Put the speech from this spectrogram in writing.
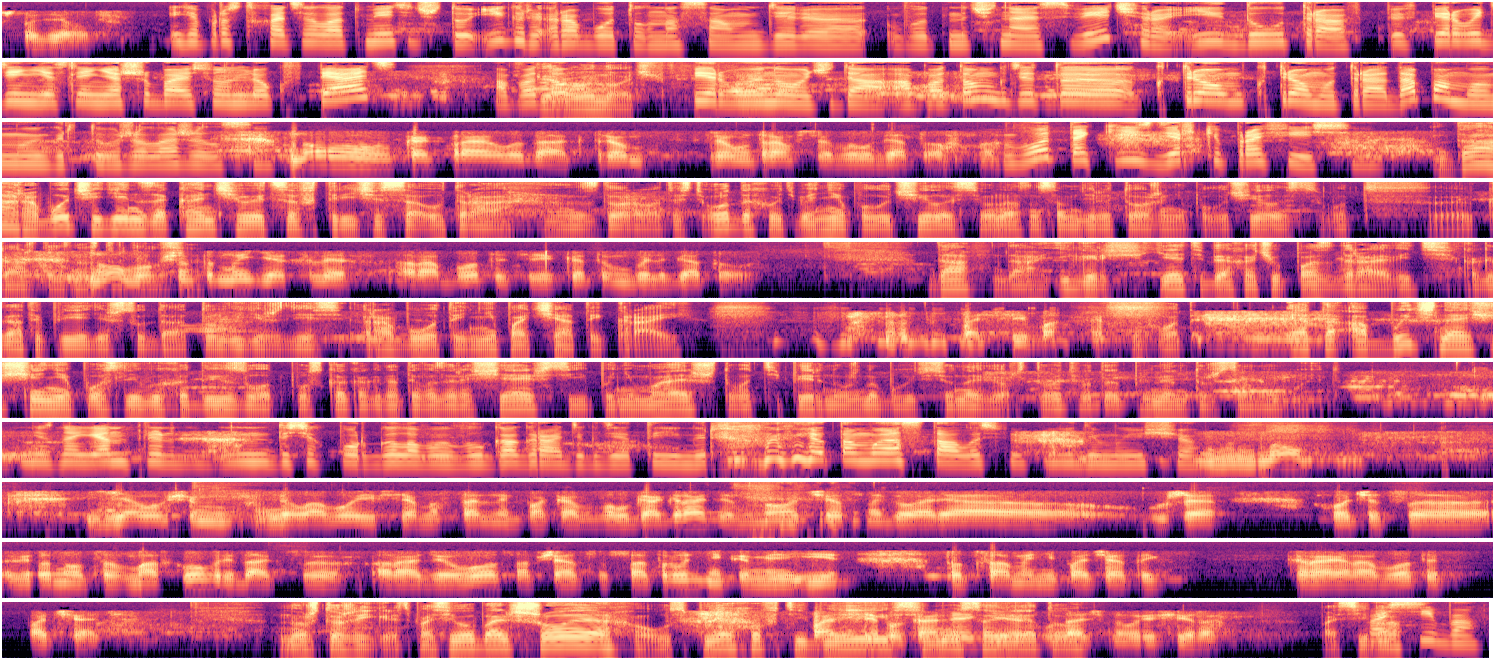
Что делать? Я просто хотела отметить, что Игорь работал на самом деле вот начиная с вечера и до утра. В, в первый день, если я не ошибаюсь, он лег в 5, а потом... Первую ночь. В первую ночь, да. А потом где-то к трем, к трем утра, да, по-моему, Игорь, ты уже ложился? Ну, как правило, да, к трем, трем утрам все было готово. Вот такие издержки профессии. Да, рабочий день заканчивается в 3 часа утра. Здорово. То есть отдыха у тебя не получилось, и у нас на самом деле тоже не получилось. Вот э, каждый из нас Ну, в общем-то, мы ехали работать и к этому были готовы. Да, да. Игорь, я тебя хочу поздравить. Когда ты приедешь сюда, ты увидишь здесь работы непочатый край. Спасибо. Вот. Это обычное ощущение после выхода из отпуска, когда ты возвращаешься и понимаешь, что вот теперь нужно будет все наверстывать. Вот это примерно то же самое будет. Не знаю, я, например, до сих пор головой в Волгограде где-то, Игорь. Я там и осталась, видимо, еще. Ну, я, в общем, головой и всем остальным пока в Волгограде, но, честно говоря, уже хочется вернуться в Москву, в редакцию Радио ВОЗ, общаться с сотрудниками и тот самый непочатый край работы почать. Ну что же, Игорь, спасибо большое. Успехов тебе и Спасибо, всему коллеги, совету. удачного эфира. Спасибо. Спасибо.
